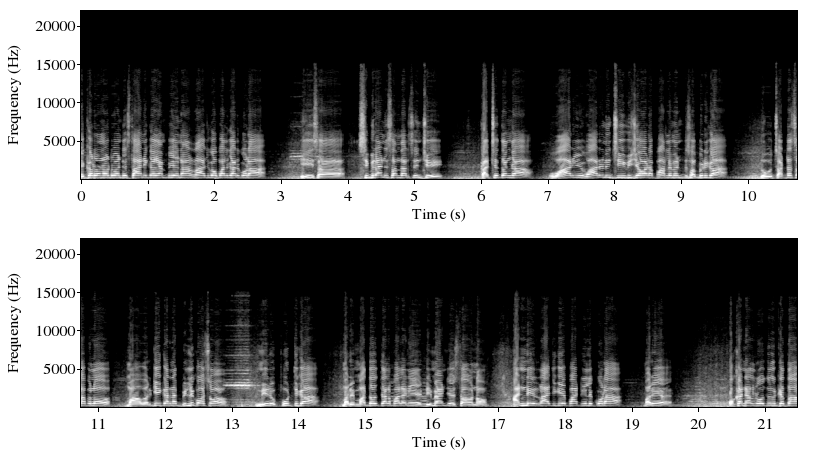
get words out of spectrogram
ఇక్కడ ఉన్నటువంటి స్థానిక ఎంపీ అయిన రాజగోపాల్ గారు కూడా ఈ స- శిబిరాన్ని సందర్శించి ఖచ్చితంగా వారి వారి నుంచి విజయవాడ పార్లమెంట్ సభ్యుడిగా నువ్వు చట్టసభలో మా వర్గీకరణ బిల్లు కోసం మీరు పూర్తిగా మరి మద్దతు తెలపాలని డిమాండ్ చేస్తూ ఉన్నాం. అన్ని రాజకీయ పార్టీలకు కూడా మరి ఒక నెల రోజుల క్రితం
